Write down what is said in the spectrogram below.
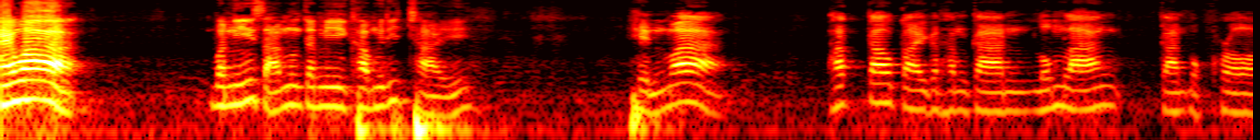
แม้ว่าวันนี้สารนุนจะมีคำวินิจฉัย เห็นว่าพักเก้าวไกลกระทำการล้มล้างการปกครอง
